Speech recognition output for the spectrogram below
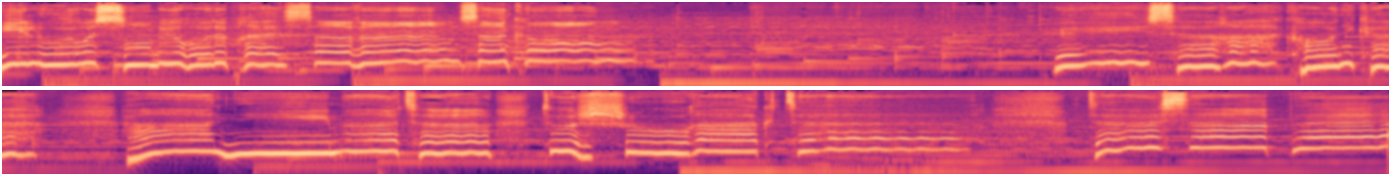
il ouvre son bureau de presse à 25 ans. Puis sera chroniqueur animateur, toujours acteur, de sa belle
